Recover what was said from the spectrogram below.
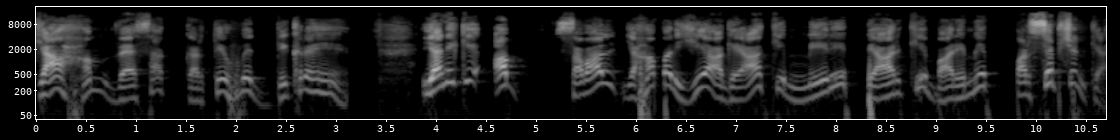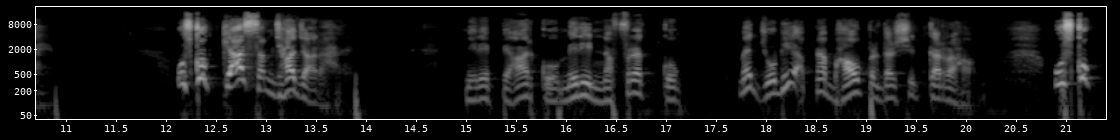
क्या हम वैसा करते हुए दिख रहे हैं? यानी कि अब सवाल यहाँ पर यह आ गया कि मेरे प्यार के बारे में परसेप्शन क्या है? उसको क्या समझा जा रहा है? मेरे प्यार को, मेरी नफरत को, मैं जो भी अपना भाव प्रदर्शित कर रहा हूँ, उसको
